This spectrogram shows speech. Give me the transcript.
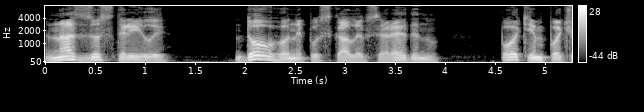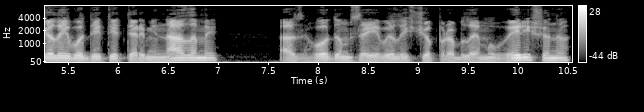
Нас зустріли, довго не пускали всередину, потім почали водити терміналами, а згодом заявили, що проблему вирішено,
